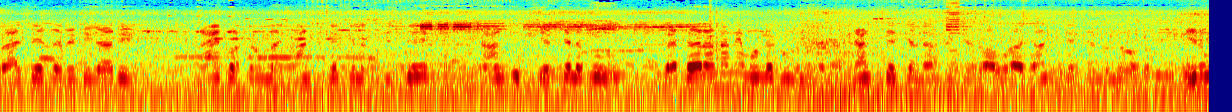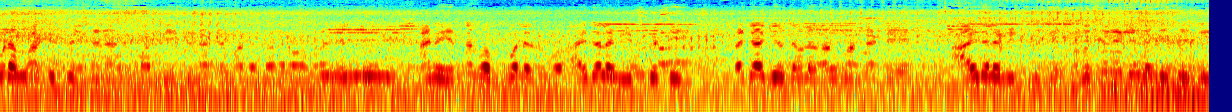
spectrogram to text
రాజశేఖర్ రెడ్డి గారి నాయకత్వంలో శాంతి చర్చలకు పిలిస్తే శాంతి చర్చలకు గద్దారన్ననే ముందటుండి శాంతి చర్చలు నడిపించాడు అప్పుడు ఆ శాంతి చర్చలలో నేను కూడా పార్టిసిపేట్ చేసినట్టు మాట సందర్భంగా ఆయన ఎంత గొప్పలేదు ఆయుధాలను విడిచిపెట్టి ప్రజా జీవితంలో కలగమంటే ఆయుధాలను విడిచిపెట్టే సమస్యనే లేదని చెప్పేసి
